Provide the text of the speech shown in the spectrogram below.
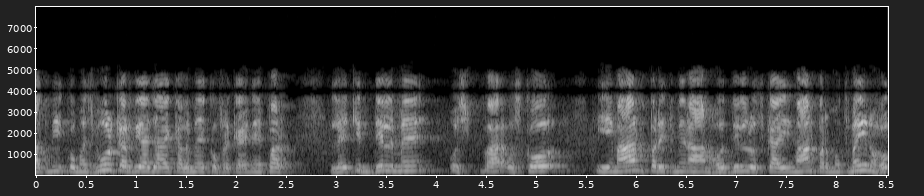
آدمی کو مجبور کر دیا جائے کلم کفر کہنے پر، لیکن دل میں اس پر، اس کو ایمان پر اطمینان ہو، دل اس کا ایمان پر مطمئن ہو،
